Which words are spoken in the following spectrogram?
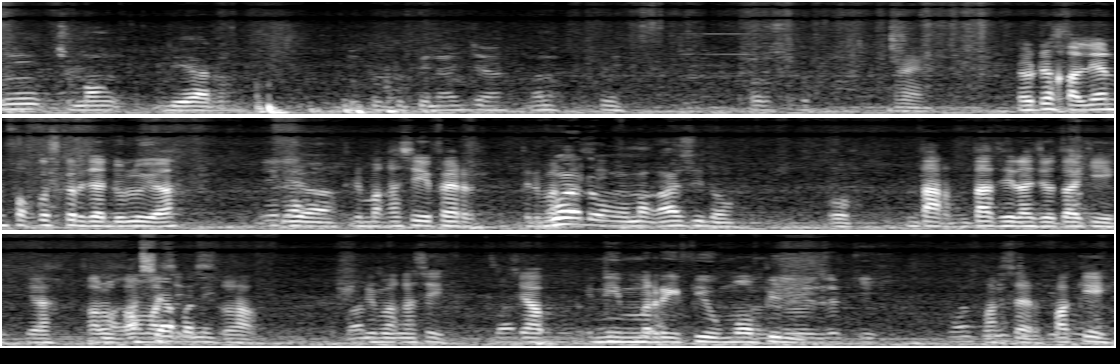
ini cuma biar ditutupin aja. Mana? Nih. Terus tuh. Keren. Ya udah kalian fokus kerja dulu ya. Iya. Terima kasih, Fer. Terima Gua kasih. dong, emang kasih dong. Oh, ntar, ntar dilanjut lagi ya. Kalau kamu masih nih? setelah. Terima kasih. bantu- Siap. Ini mereview mobil. Marcel, Fakih,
